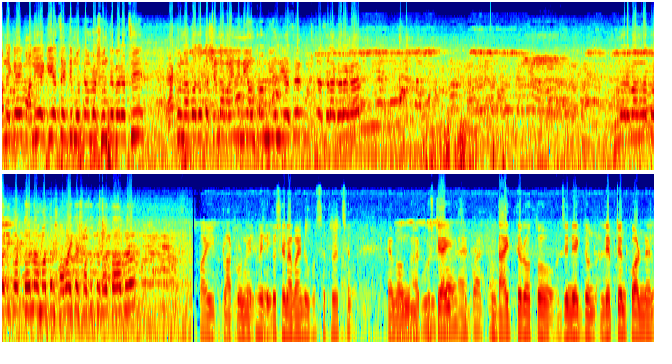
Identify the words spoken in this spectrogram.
অনেকেই পালিয়ে গিয়েছে, ইতিমধ্যে আমরা শুনতে পেরেছি। এখন আপাতত সেনাবাহিনী নিয়ন্ত্রণ নিয়ে নিয়েছে কুষ্টিয়া জেলা কারাগার। সোনার বাংলা তৈরি করতে হলে আমাদের সবাইকে সচেতন হতে হবে। ছয় প্লাটুন এখানে কিন্তু সেনাবাহিনী উপস্থিত রয়েছে এবং কুষ্টিয়ায় দায়িত্বরত যিনি একজন লেফটেন্যান্ট কর্নেল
